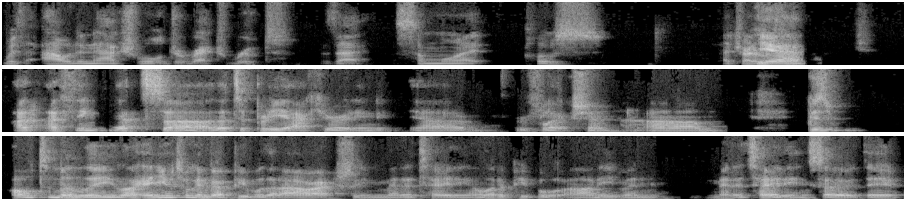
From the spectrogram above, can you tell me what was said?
without an actual direct route. Is that somewhat close? I try to yeah. I, I, think that's uh, that's a pretty accurate uh, reflection because um, ultimately like and you're talking about people that are actually meditating. A lot of people aren't even meditating. So they're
